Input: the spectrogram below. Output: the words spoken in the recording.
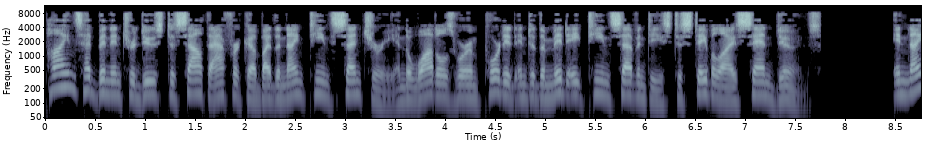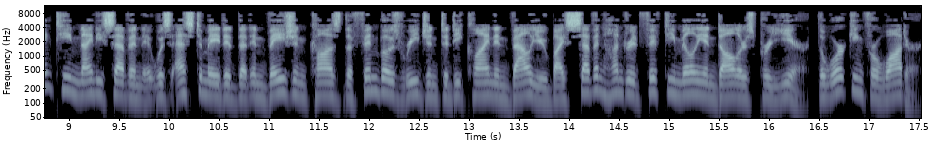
Pines had been introduced to South Africa by the 19th century and the wattles were imported into the mid-1870s to stabilize sand dunes. In 1997 it was estimated that invasion caused the Fynbos region to decline in value by $750 million per year. The Working for Water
